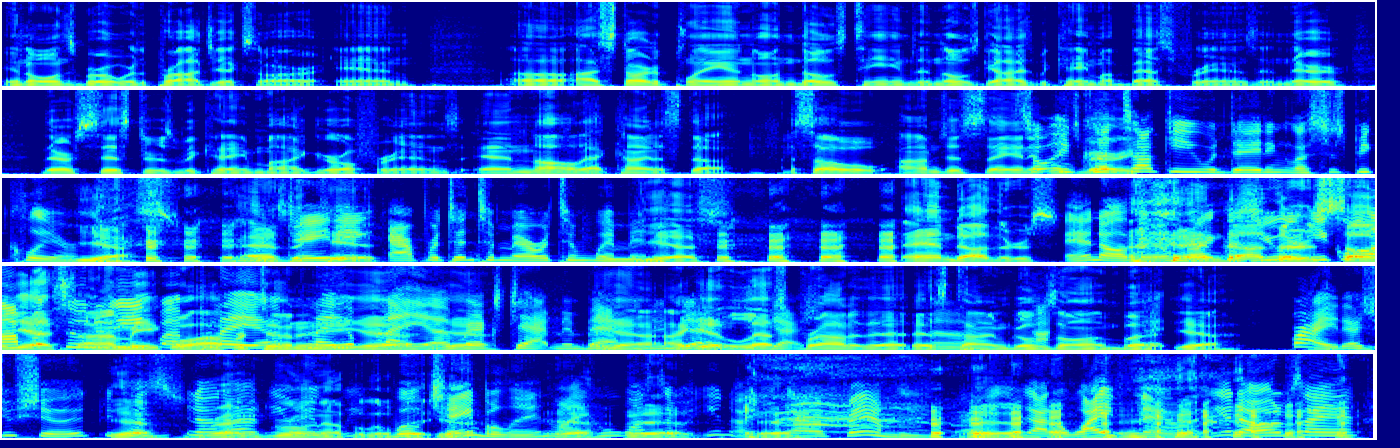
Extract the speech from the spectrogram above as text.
in Owensboro where the projects are, and uh, I started playing on those teams, and those guys became my best friends, and their their sisters became my girlfriends, and all that kind of stuff. So I'm just saying. So it was in very, Kentucky, you were dating. Let's just be clear. yes, You were as a dating kid, African American women. yes, and others. And others, right? And 'Cause you were others, equal so yes, opportunity, I'm equal player, opportunity, Player, yeah, player, yeah. Rex Chapman back yeah, in the I day. get less got- proud of that as Uh, time goes on, but yeah, Right, as you should, Yeah, because you know, right, that, growing you, up a little Will bit, yeah. Chamberlain, Yeah, like who wants yeah, to, you know, you got a family, right? you got a wife now, you know what I'm saying?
